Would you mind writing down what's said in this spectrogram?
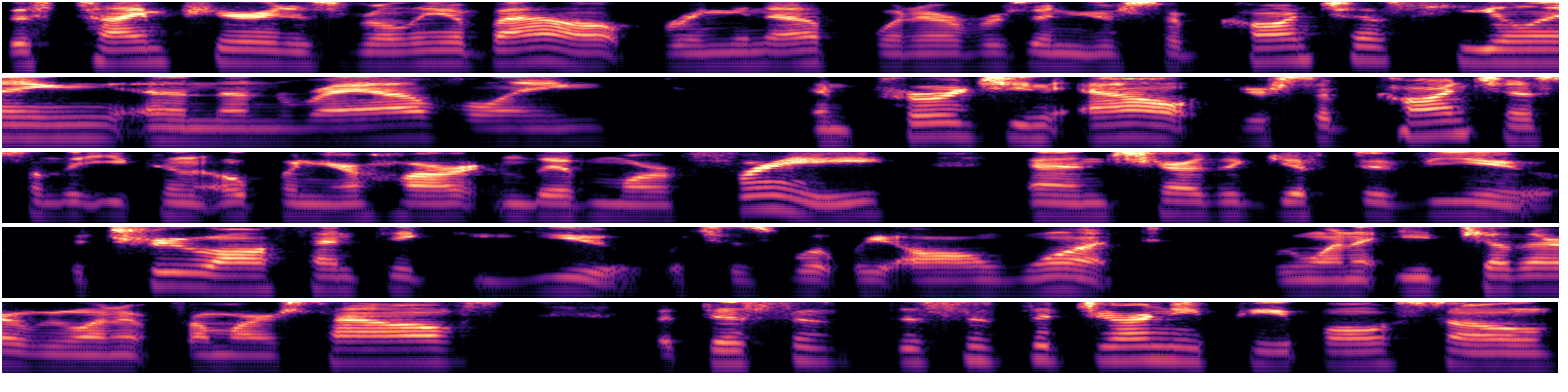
This time period is really about bringing up whatever's in your subconscious, healing and unraveling and purging out your subconscious so that you can open your heart and live more free and share the gift of you, the true authentic you, which is what we all want we want it each other. We want it from ourselves. But this is this is the journey, people. So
